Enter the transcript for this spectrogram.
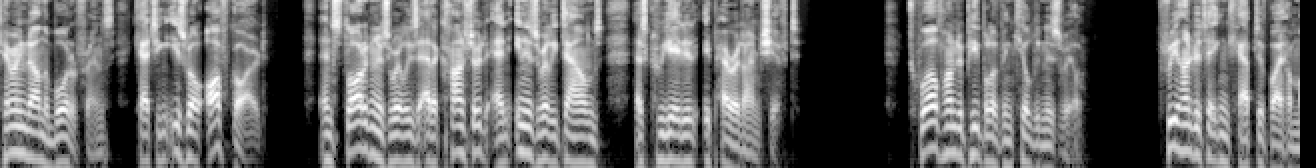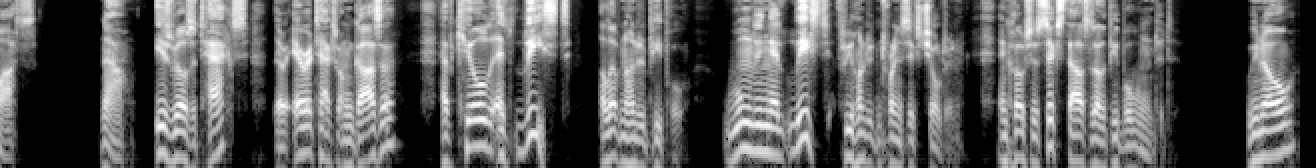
tearing down the border fence, catching Israel off guard, and slaughtering Israelis at a concert and in Israeli towns has created a paradigm shift. 1,200 people have been killed in Israel. 300 taken captive by Hamas. Now, Israel's attacks, their air attacks on Gaza, have killed at least 1,100 people, wounding at least 326 children, and close to 6,000 other people wounded. We know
